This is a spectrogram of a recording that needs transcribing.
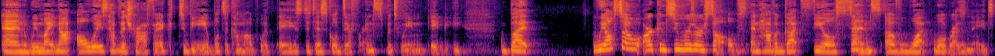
And we might not always have the traffic to be able to come up with a statistical difference between A B. But we also are consumers ourselves and have a gut feel sense of what will resonate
